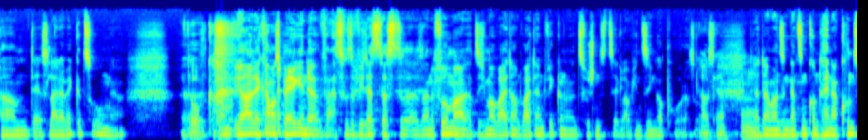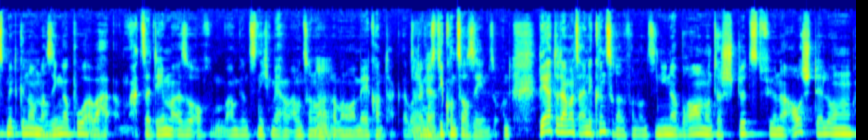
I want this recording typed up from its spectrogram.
Ähm, der ist leider weggezogen, ja. Äh, Doof. ja, der kam aus Belgien, der, also wie das, das, seine Firma hat sich immer weiter und weiterentwickelt und inzwischen sitzt er, glaube ich, in Singapur oder so. Okay. Mhm. Der hat damals einen ganzen Container Kunst mitgenommen nach Singapur, aber hat, hat seitdem also auch, haben wir uns nicht mehr, haben uns noch, haben wir noch mal Mailkontakt, aber der Okay. muss die Kunst auch sehen. So. Und der hatte damals eine Künstlerin von uns, Nina Braun, unterstützt für eine Ausstellung,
